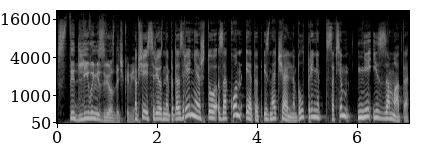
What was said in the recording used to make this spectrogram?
стыдливыми звездочками. Вообще есть серьезное подозрение, что закон этот изначально был принят совсем не из-за мата.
